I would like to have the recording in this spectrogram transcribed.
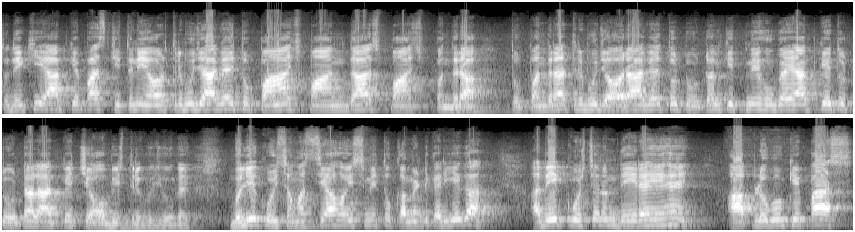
तो देखिए आपके पास कितने और त्रिभुज आ गए? तो पाँच पाँच, दस, पाँच, पंद्रह। तो पंद्रह त्रिभुज और आ गए तो टोटल कितने हो गए आपके? तो टोटल आपके चौबीस त्रिभुज हो गए। बोलिए कोई समस्या हो इसमें तो कमेंट करिएगा। अब एक क्वेश्चन हम दे रहे हैं आप लोगों के पास।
